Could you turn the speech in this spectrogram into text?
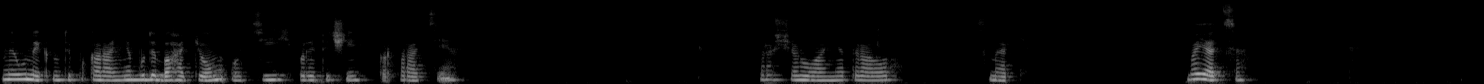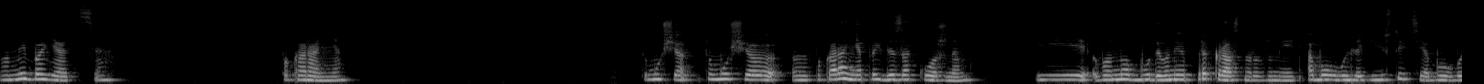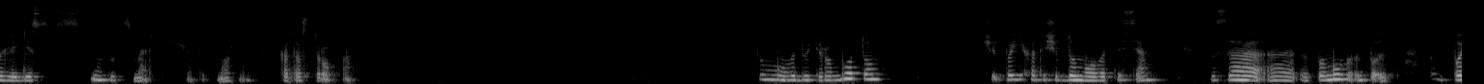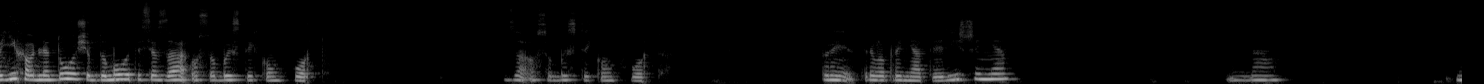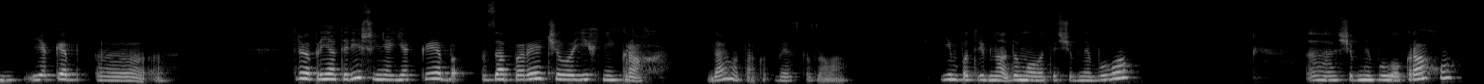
не уникнути покарання буде багатьом у цій політичній корпорації. Розчарування, траур, смерть. Бояться. Вони бояться покарання. Тому що, тому що е, покарання прийде за кожним. І воно буде, вони прекрасно розуміють, або у вигляді юстиції, або у вигляді ну, тут смерті. Що тут можна? Тут катастрофа. Тому ведуть роботу, щоб поїхати, щоб домовитися. За, е, помов... Поїхав для того, щоб домовитися за особистий комфорт. За особистий комфорт. При... Треба прийняти рішення. Да. Яке б е, треба прийняти рішення, яке б заперечило їхній крах. Да? Отак от би я сказала. Їм потрібно домовитися, щоб не було, е, щоб не було краху,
